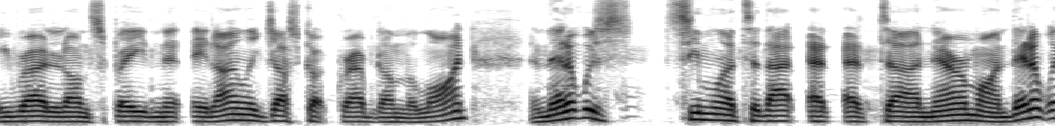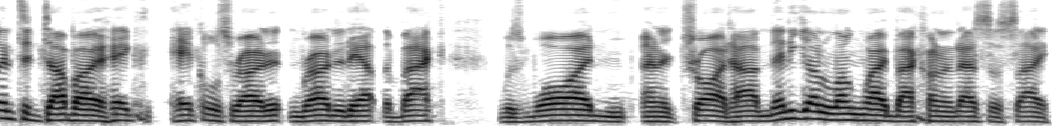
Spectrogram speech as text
he rode it on speed, and it, it only just got grabbed on the line. And then it was similar to that at, at uh, Narromine. Then it went to Dubbo. Heck, Heckles rode it and rode it out the back. Was wide and, and it tried hard. And then he got a long way back on it, as I say,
